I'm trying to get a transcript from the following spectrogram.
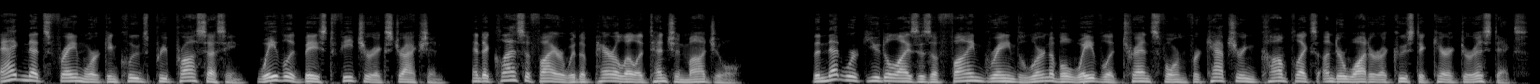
AGNET's framework includes preprocessing, wavelet-based feature extraction, and a classifier with a parallel attention module. The network utilizes a fine-grained learnable wavelet transform for capturing complex underwater acoustic characteristics.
